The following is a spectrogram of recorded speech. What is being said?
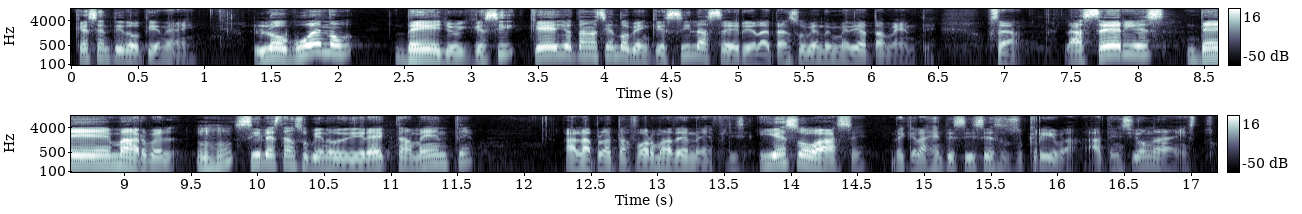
¿qué sentido tiene ahí? Lo bueno de ellos y que sí, que ellos están haciendo bien, que sí la serie la están subiendo inmediatamente. O sea, las series de Marvel sí le están subiendo directamente a la plataforma de Netflix. Y eso hace de que la gente sí se suscriba. Atención a esto.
